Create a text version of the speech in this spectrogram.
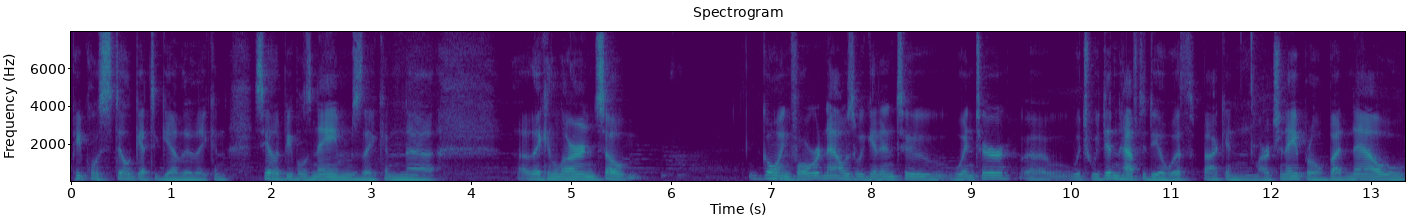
people still get together. They can see other people's names. They can uh, uh, they can learn. So going forward now as we get into winter, uh, which we didn't have to deal with back in March and April, but now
